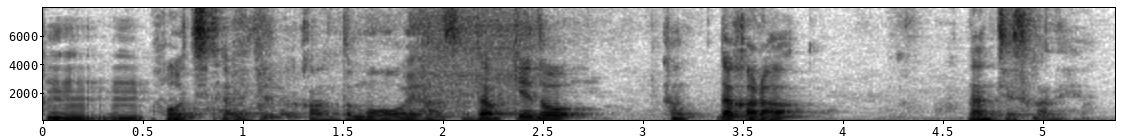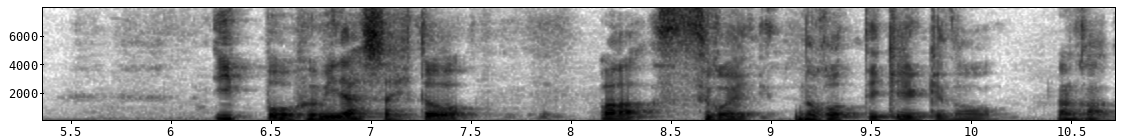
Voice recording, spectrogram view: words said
うんうん。放置されてるアカウントも多いはず。だけど、なだから、なんていうんですかね。一歩を踏み出した人はすごい残っていけるけど、なんか、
